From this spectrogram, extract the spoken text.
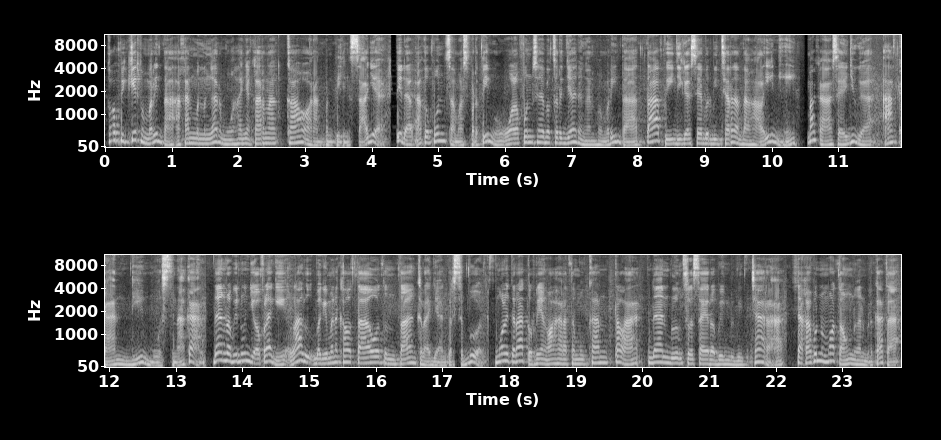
Kau pikir pemerintah akan mendengarmu hanya karena kau orang penting saja? Tidak, aku pun sama sepertimu. Walaupun saya bekerja dengan pemerintah, tapi jika saya berbicara tentang hal ini, maka saya juga akan dimusnahkan. Dan Robin menjawab lagi, lalu bagaimana kau tahu tentang kerajaan tersebut? Semua literatur yang O'Hara temukan telah dan belum selesai Robin berbicara, Shaka pun memotong dengan berkata,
